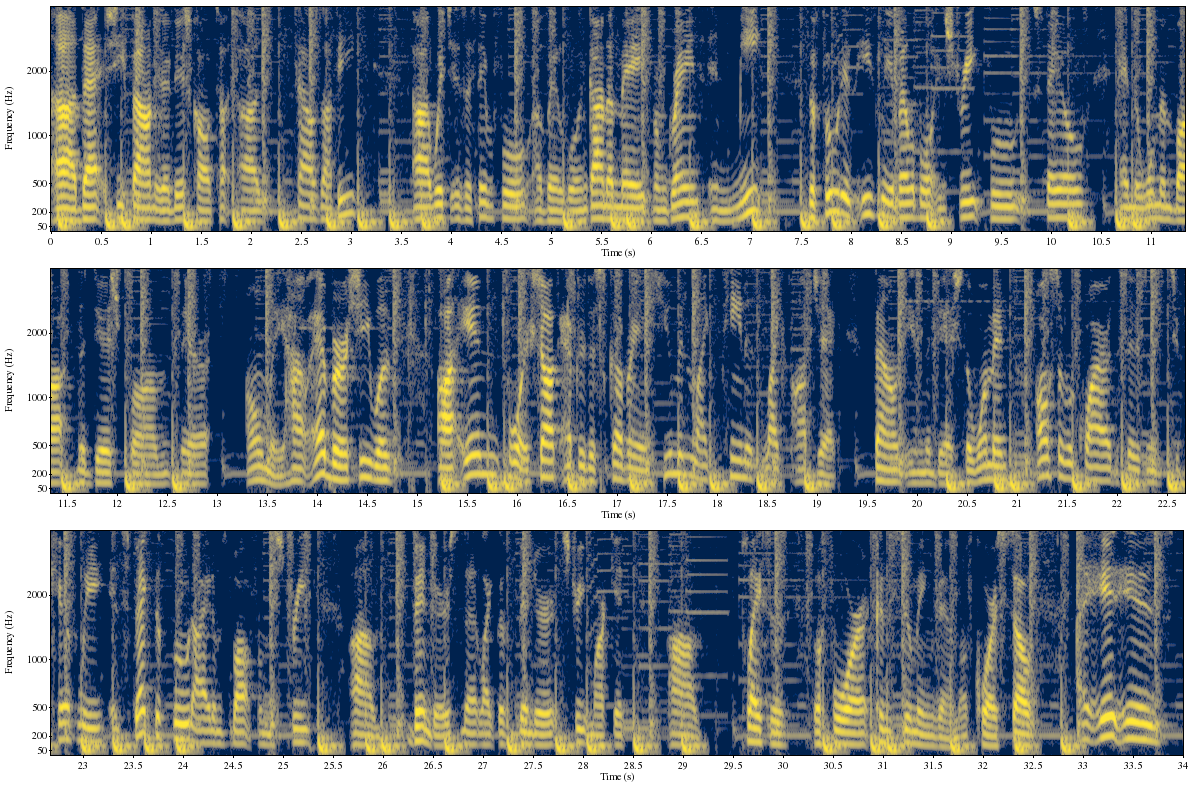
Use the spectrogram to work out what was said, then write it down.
uh, that she found in a dish called uh, Tuo Zaafi, uh, which is a staple food available in Ghana made from grains and meat. The food is easily available in street food stalls, and the woman bought the dish from there only. However, she was uh, in for a shock after discovering a human like penis like object found in the dish. The woman also required the citizens to carefully inspect the food items bought from the street um, vendors, that like the vendor street market uh, places, before consuming them. Of course, so it is.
